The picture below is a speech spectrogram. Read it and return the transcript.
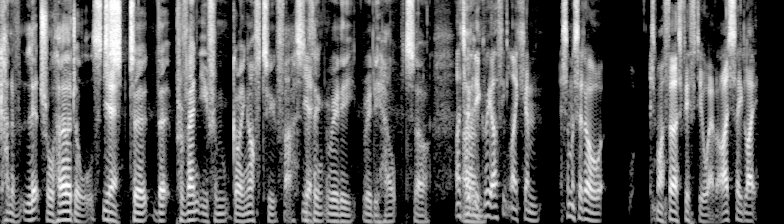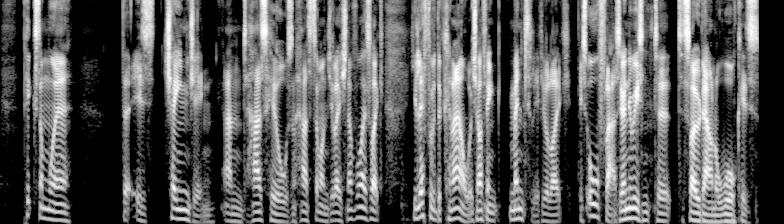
kind of literal hurdles Yeah. just to that prevent you from going off too fast. I think really really helped. So I totally Um, agree. I think like um, someone said, "Oh, it's my first 50 or whatever," I'd say like pick somewhere that is changing and has hills and has some undulation. Otherwise, like you're left with the canal, which I think mentally, if you're like it's all flats, the only reason to to slow down or walk is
